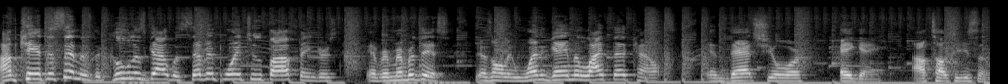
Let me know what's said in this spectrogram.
I'm Kantis Simmons, the coolest guy with 7.25 fingers. And remember this, there's only one game in life that counts, and that's your A game. I'll talk to you soon.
